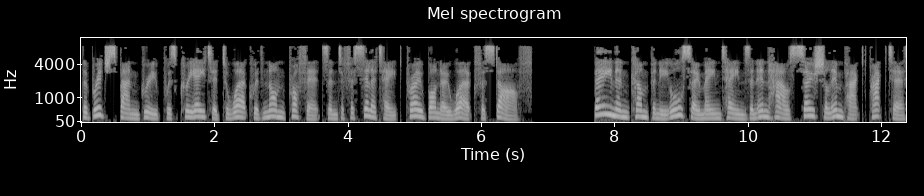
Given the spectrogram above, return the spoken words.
the Bridgespan Group was created to work with non-profits and to facilitate pro bono work for staff. Bain & Company also maintains an in-house social impact practice,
